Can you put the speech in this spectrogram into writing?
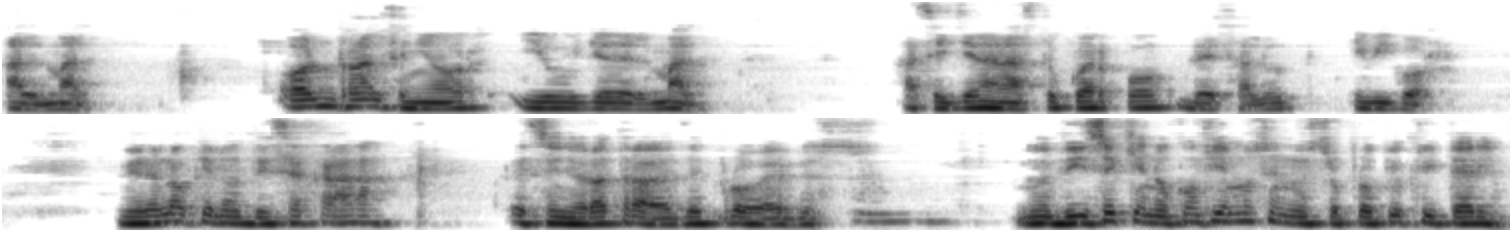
al mal. Honra al Señor y huye del mal. Así llenarás tu cuerpo de salud y vigor. Mira lo que nos dice acá el Señor a través de Proverbios. Nos dice que no confiemos en nuestro propio criterio.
